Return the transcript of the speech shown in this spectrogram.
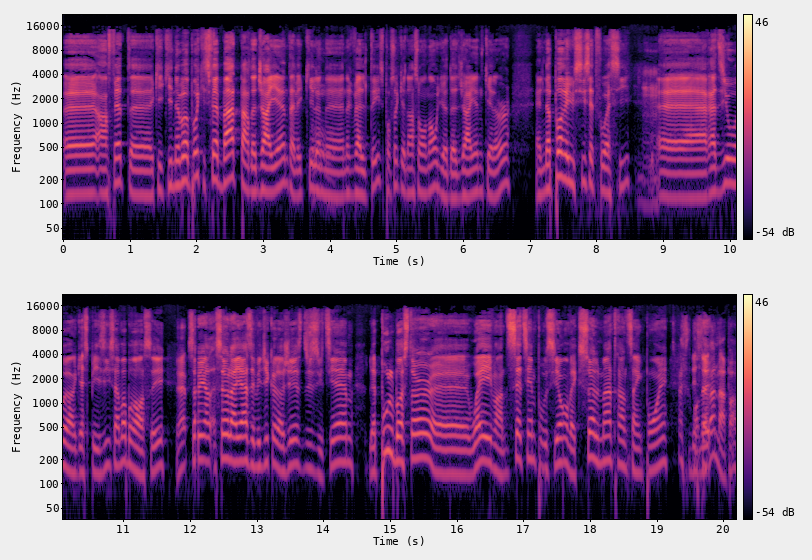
euh, en fait, euh, qui, qui ne bat pas, qui se fait battre par The Giant, avec qui il a une, Oh. une rivalité. C'est pour ça que dans son nom, il y a The Giant Killer. Elle n'a pas réussi cette fois-ci. Euh, radio en Gaspésie, ça va brasser. Yep. Sir- Elias de Vigicologist, 18e. Le Pool Buster euh, Wave en 17e position avec seulement 35 points. Ah, C'est décevant de ma part.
